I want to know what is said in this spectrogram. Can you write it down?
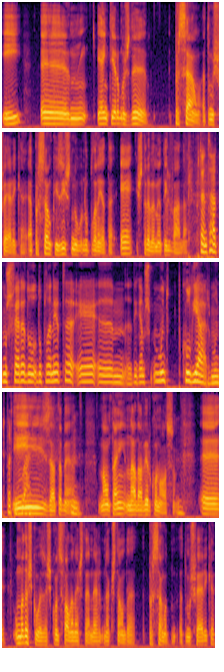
e eh, em termos de pressão atmosférica, a pressão que existe no, no, planeta é extremamente elevada. Portanto, a atmosfera do, do planeta é, hum, digamos, muito peculiar, muito particular. Exatamente. Hum. Não tem nada a ver com o nosso. Hum. É, uma das coisas, quando se fala nesta, na, na questão da pressão atmosférica,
